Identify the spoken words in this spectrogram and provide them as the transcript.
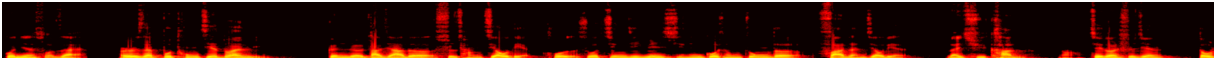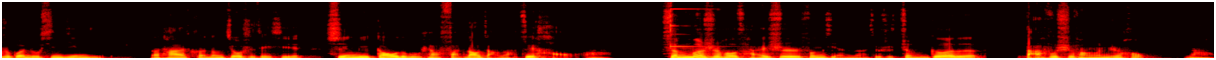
关键所在，而是在不同阶段里，跟着大家的市场焦点或者说经济运行过程中的发展焦点来去看的啊。这段时间都是关注新经济，那它可能就是这些市盈率高的股票反倒涨得最好啊。什么时候才是风险呢？就是整个的大幅释放完之后啊，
